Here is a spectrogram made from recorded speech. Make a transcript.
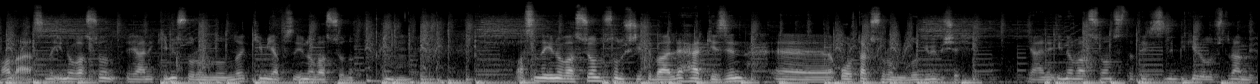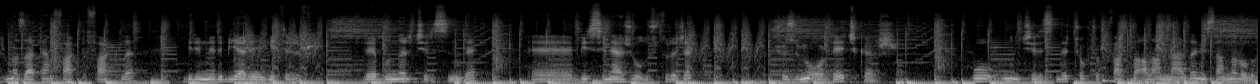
Valla aslında inovasyon yani kimin sorumluluğunda kim yapsın inovasyonu. Aslında inovasyon sonuç itibariyle herkesin eee, ortak sorumluluğu gibi bir şey. Yani inovasyon stratejisini bir kere oluşturan bir firma zaten farklı farklı birimleri bir araya getirir ve bunlar içerisinde eee, bir sinerji oluşturacak çözümü ortaya çıkarır. Bunun içerisinde çok çok farklı alanlardan insanlar olur.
